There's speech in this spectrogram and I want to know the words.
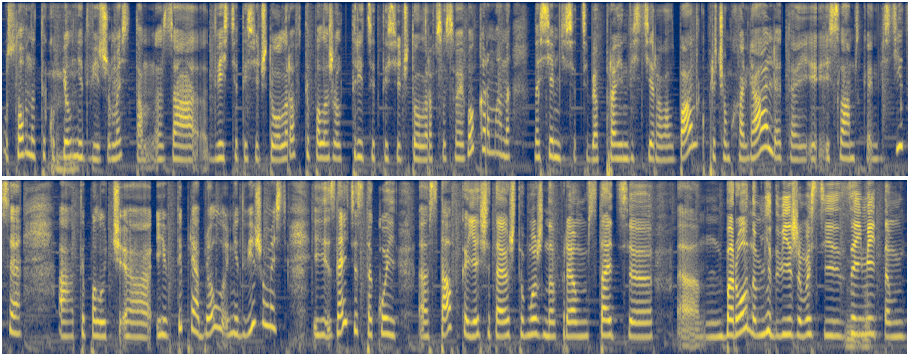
Условно, ты купил недвижимость там за 200 тысяч долларов, ты положил 30 тысяч долларов со своего кармана, на 70 тебя проинвестировал банк, причем халяль, это исламская инвестиция, а ты получ... э, и ты приобрел недвижимость, и знаете, с такой э, ставкой я считаю, что можно прям стать э, э, бароном недвижимости, заиметь там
